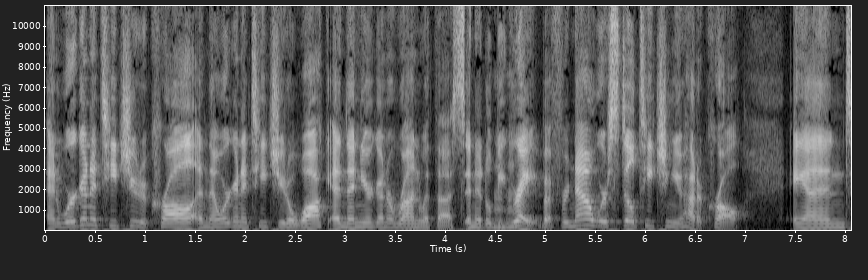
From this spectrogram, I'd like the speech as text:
and we're going to teach you to crawl, and then we're going to teach you to walk, and then you're going to run with us, and it'll be mm-hmm. great. But for now, we're still teaching you how to crawl. And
